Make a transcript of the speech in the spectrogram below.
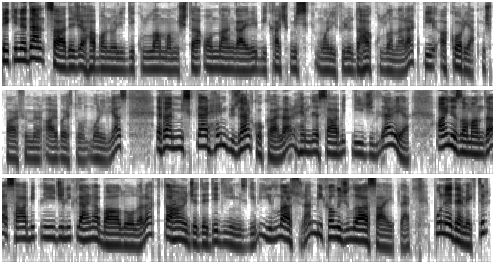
Peki neden sadece habanolidi kullanmamış da ondan gayri birkaç misk molekülü daha kullanarak bir akor yapmış parfümör Alberto Morillas? Efendim miskler hem güzel kokarlar hem de sabitleyiciler ya aynı zamanda sabitleyiciliklerine bağlı olarak daha önce de dediğimiz gibi yıllar süren bir kalıcılığa sahipler. Bu ne demektir?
